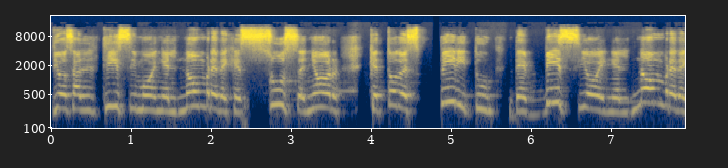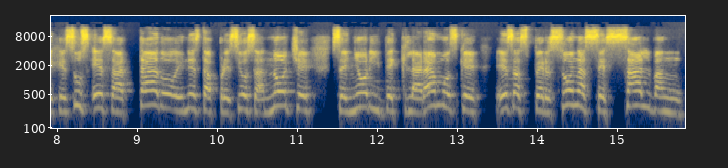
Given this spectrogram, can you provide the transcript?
Dios altísimo, en el nombre de Jesús, Señor, que todo es espíritu de vicio en el nombre de Jesús es atado en esta preciosa noche, Señor, y declaramos que esas personas se salvan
